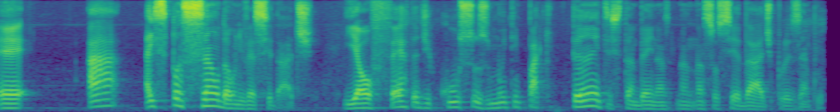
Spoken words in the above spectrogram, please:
É, a, a expansão da universidade e a oferta de cursos muito impactantes também na, na, na sociedade, por exemplo.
